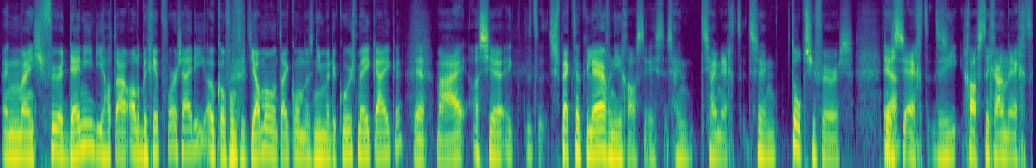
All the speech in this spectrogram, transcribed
En mijn chauffeur Danny, die had daar alle begrip voor, zei hij. Ook al vond hij het jammer, want hij kon dus niet meer de koers meekijken. Ja. Maar als je, ik, het spectaculair van die gasten is, zijn, zijn echt, zijn topchauffeurs. Ja? Dus, echt, dus die gasten gaan echt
